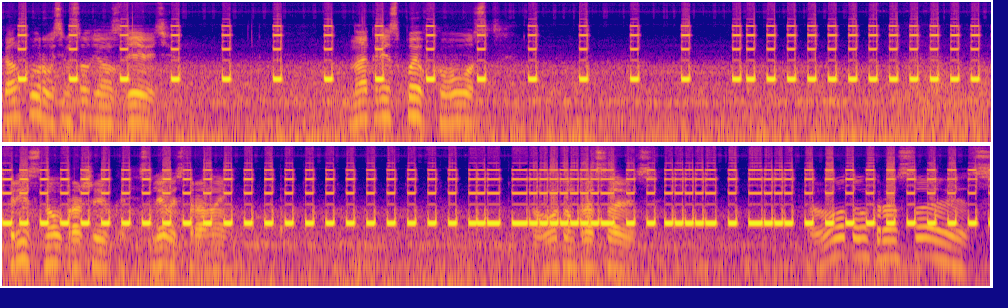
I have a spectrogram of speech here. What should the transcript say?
Конкур 899. На Креспе в хвост. Крис снова прошивкой с левой стороны. Вот он красавец. Вот он красавец.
